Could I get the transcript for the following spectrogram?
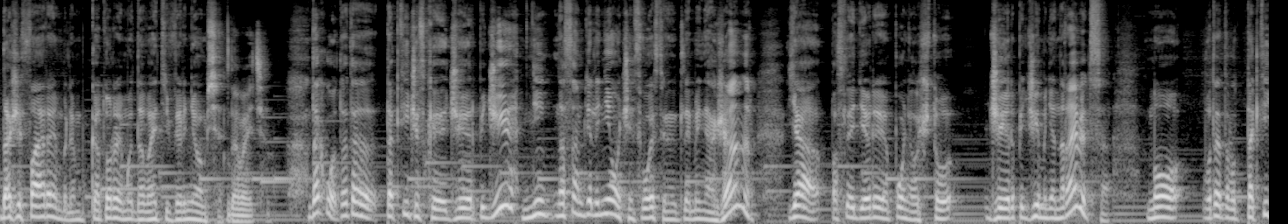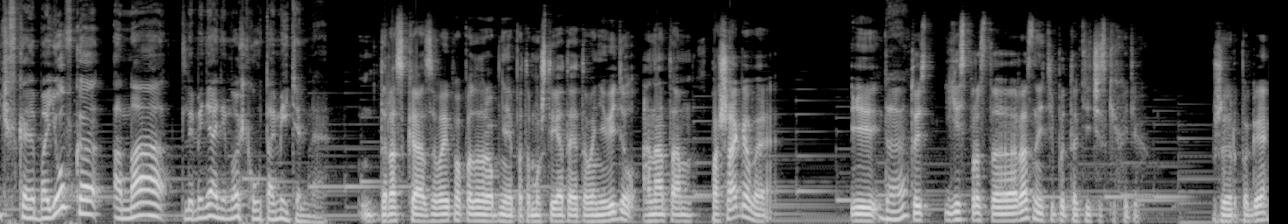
Даже Fire Emblem, к которой мы давайте вернемся. Давайте. Так вот, это тактическое JRPG, не, на самом деле не очень свойственный для меня жанр. Я в последнее время понял, что JRPG мне нравится, но вот эта вот тактическая боевка, она для меня немножко утомительная. Рассказывай поподробнее, потому что я-то этого не видел. Она там пошаговая. И, Да. то есть, есть просто разные типы тактических этих JRPG.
